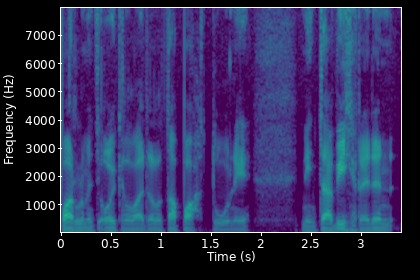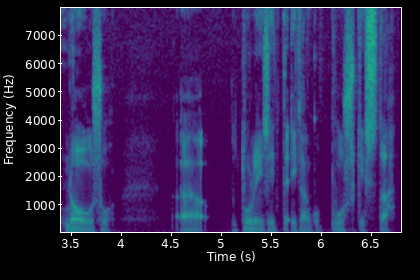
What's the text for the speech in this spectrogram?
parlamentin oikealla laidalla tapahtuu, niin, niin tämä vihreiden nousu tuli sitten ikään kuin puskista –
